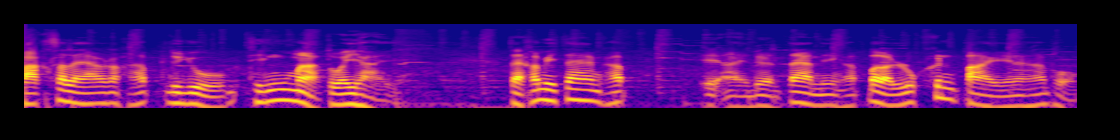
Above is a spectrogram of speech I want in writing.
บั๊กซะแล้วนะครับ อยู่ๆทิ้งหมาตัวใหญ่ แต่เขามีแต้มครับ AI เดินแต้มนี้ครับ เปิดลุกขึ้นไปนะครับผม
